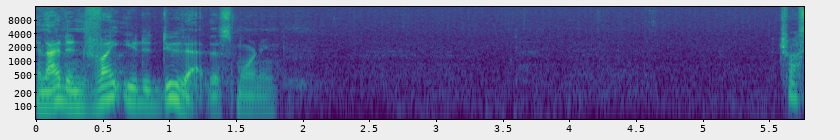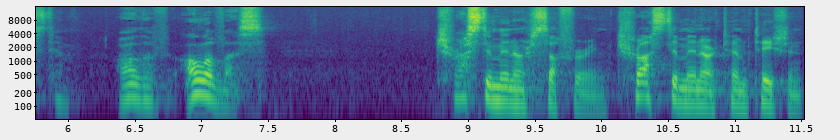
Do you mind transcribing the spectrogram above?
And I'd invite you to do that this morning. Trust Him. All of, all of us. Trust Him in our suffering. Trust Him in our temptation.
